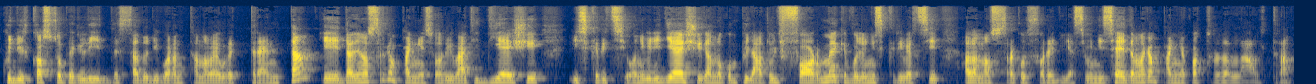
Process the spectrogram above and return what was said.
quindi il costo per lead è stato di 49,30 euro e dalle nostre campagne sono arrivati 10 iscrizioni, quindi 10 che hanno compilato il form che vogliono iscriversi alla nostra call for ideas, quindi 6 da una campagna, 4 dall'altra.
